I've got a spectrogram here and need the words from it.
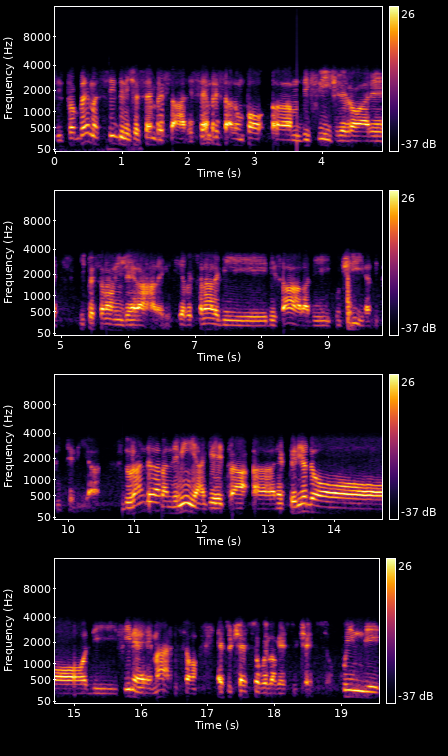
Il problema a Sydney c'è sempre stato, è sempre stato un po' um, difficile trovare il personale in generale, che sia personale di, di sala, di cucina, di pizzeria. Durante la pandemia, che tra, uh, nel periodo di fine marzo è successo quello che è successo, quindi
